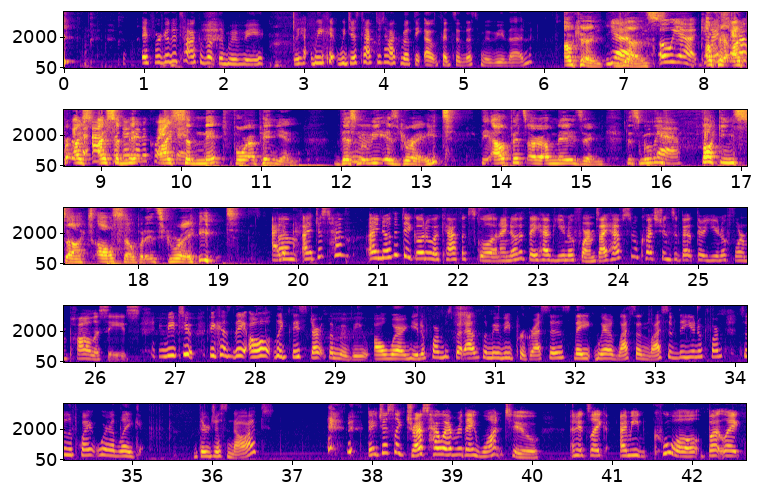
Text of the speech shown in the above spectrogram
If we're gonna talk about the movie, we ha- we we just have to talk about the outfits in this movie then. Okay, yeah. yes. Oh yeah. Can okay, I I, I, I submit. I have a question. I submit for opinion. This Hmm. movie is great. The outfits are amazing. This movie Yeah. fucking sucks, also, but it's great. Um, I just have. I know that they go to a Catholic school, and I know that they have uniforms. I have some questions about their uniform policies. Me too, because they all like they start the movie all wearing uniforms, but as the movie progresses, they wear less and less of the uniform to the point where like they're just not. They just like dress however they want to, and it's like, I mean, cool, but like,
